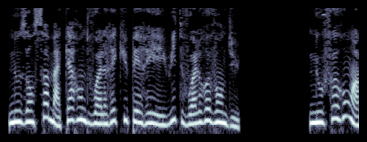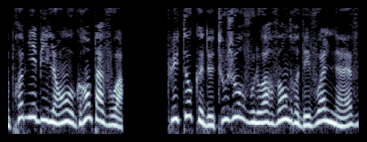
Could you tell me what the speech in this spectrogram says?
nous en sommes à 40 voiles récupérées et 8 voiles revendues. Nous ferons un premier bilan au Grand Pavois. Plutôt que de toujours vouloir vendre des voiles neuves,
